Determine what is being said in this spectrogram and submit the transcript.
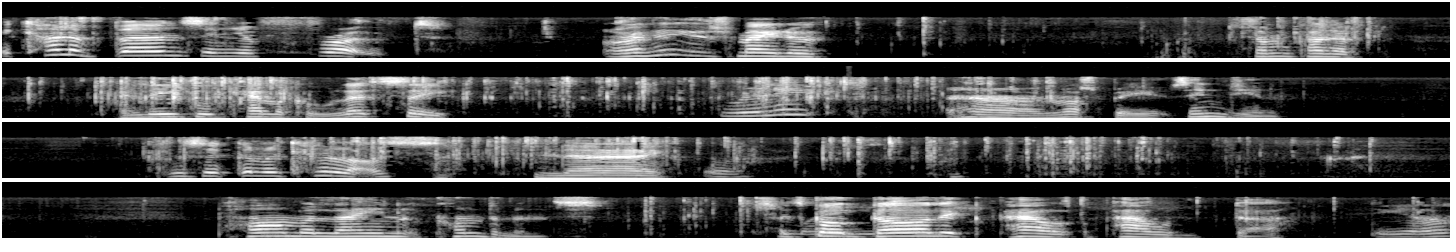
it kind of burns in your throat. I think it's made of some kind of illegal chemical. Let's see. Really? Ah, must be. It's Indian. Is it gonna kill us? No. Oh. Parmaline condiments. It's It's got garlic pow- powder, Yeah.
